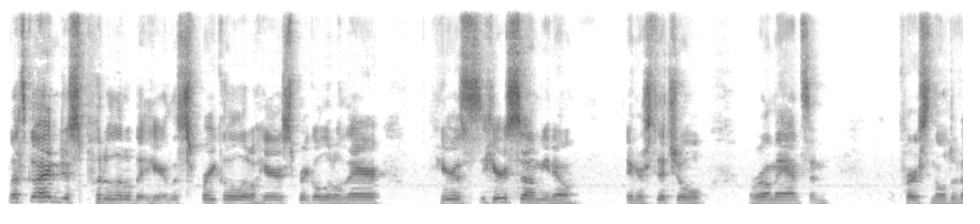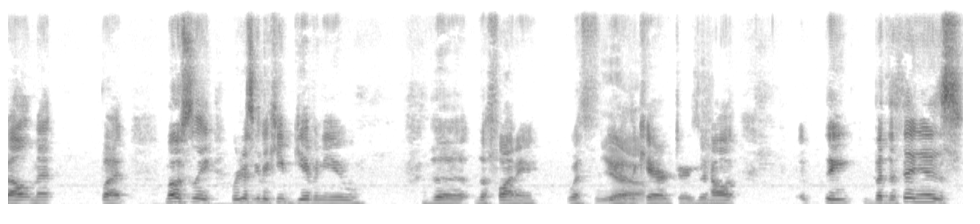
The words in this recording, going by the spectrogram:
let's go ahead and just put a little bit here. Let's sprinkle a little here, sprinkle a little there. Here's here's some you know interstitial romance and personal development, but mostly we're just gonna keep giving you the the funny with you know the characters and all. The but the thing is,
